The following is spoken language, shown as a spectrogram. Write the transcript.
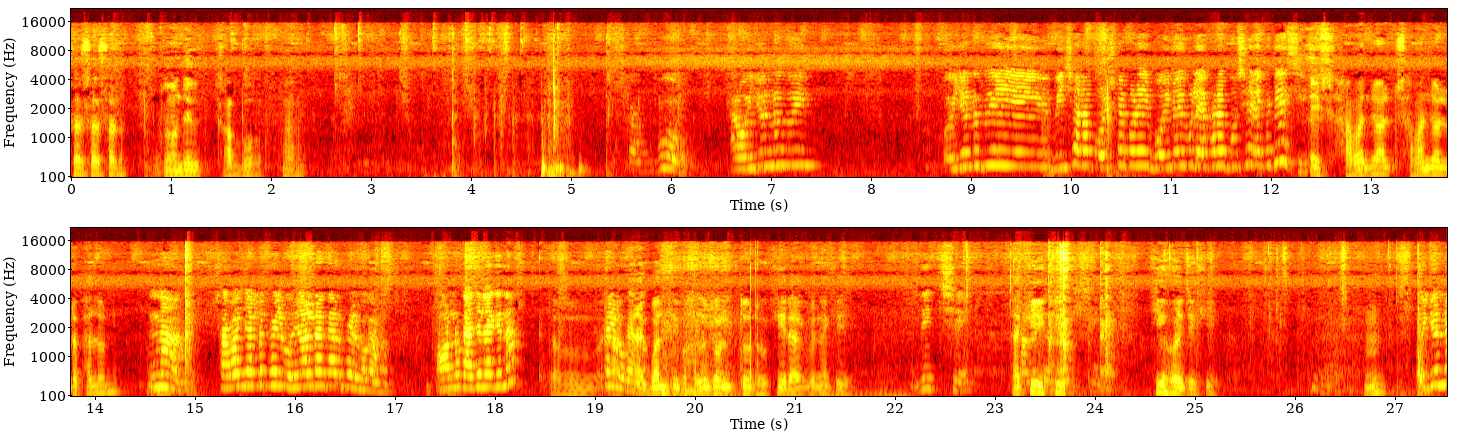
সর সর সর। তোমাদের কাব্য হ্যাঁ। কাব্য। আর ওই জন্য তুই ওই জন্য তুই এই বিছানা পরিষ্কার করে এই বই টইগুলো এখানে গুছিয়ে রেখে দিয়েছিস? এই সাবান জল সাবান জলটা ফেলোনি? না সাবান জলটা ফেলব। জলটা কেন ফেলব কেন? অন্য কাজে লাগে না? তা, উম, ফেলব কেন? এক বালতি ভালো জল তো ঢুকিয়ে রাখবে নাকি? দিচ্ছে। হ্যাঁ কি কি কি হয়েছে কি? ওই জন্য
